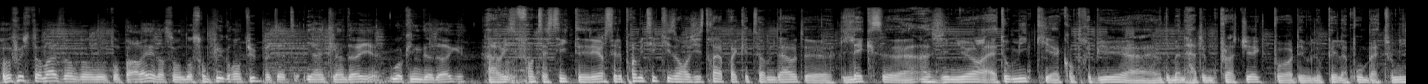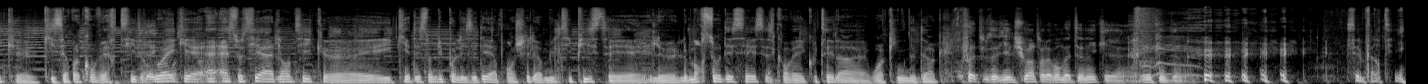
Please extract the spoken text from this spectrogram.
Rufus Thomas, dont, dont on parlait, dans son, dans son plus grand tube, peut-être, il y a un clin d'œil, Walking the Dog. Ah oui, c'est fantastique. D'ailleurs, c'est le premier titre qu'ils ont enregistré après que Tom Dowd, euh, l'ex-ingénieur atomique qui a contribué à The Manhattan Project pour développer la bombe atomique, euh, qui s'est reconverti dans... Ouais, qui est associé à Atlantic euh, et qui est descendu pour les aider à brancher leur multipiste. Et le, le morceau d'essai, c'est ce qu'on va écouter là, Walking the Dog. En fait, vous aviez le choix entre la bombe atomique et Walking the Dog. C'est parti.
